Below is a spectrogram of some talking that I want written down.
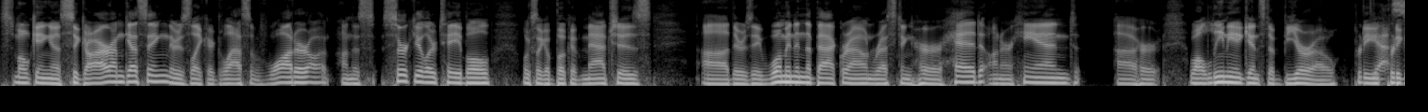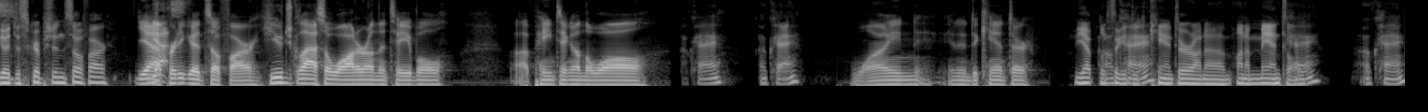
smoking a cigar. I'm guessing there's like a glass of water on, on this circular table. Looks like a book of matches. Uh, there's a woman in the background resting her head on her hand, uh, her while leaning against a bureau. Pretty Yes. pretty good description so far. Yeah, Yes. pretty good so far. Huge glass of water on the table, uh, painting on the wall, okay okay wine in a decanter. Yep, looks like a decanter on a on a mantle. okay okay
